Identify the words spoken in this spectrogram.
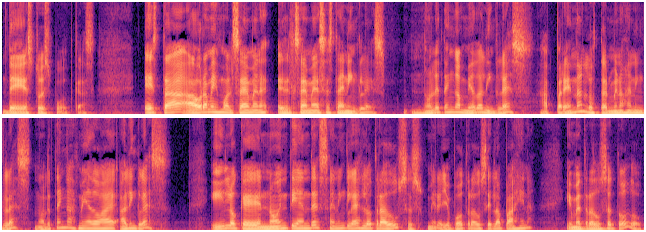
de Esto es Podcast. Está ahora mismo el CMS, el está en inglés. No le tengan miedo al inglés. Aprendan los términos en inglés. No le tengas miedo al inglés. Y lo que no entiendes en inglés lo traduces. Mira, yo puedo traducir la página y me traduce todo.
